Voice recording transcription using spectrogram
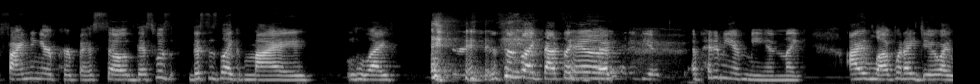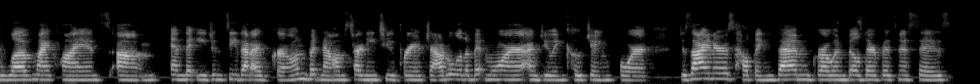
finding your purpose, so this was this is like my life this is like that's like the epitome of, epitome of me and like I love what I do. I love my clients um, and the agency that I've grown, but now I'm starting to branch out a little bit more. I'm doing coaching for designers, helping them grow and build their businesses.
